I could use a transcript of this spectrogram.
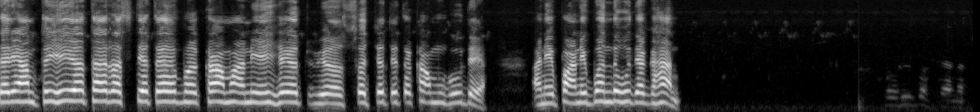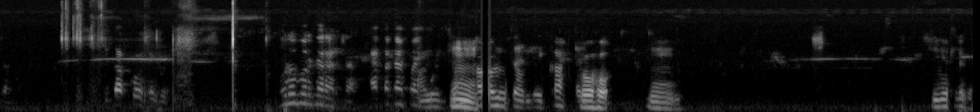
तरी आमचं हे आता रस्त्याचं काम आणि हे स्वच्छतेचं काम होऊ द्या. आणि पाणी बंद होऊ द्या घाण. हम्म. हो हो. हम्म. हे घेतले का.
